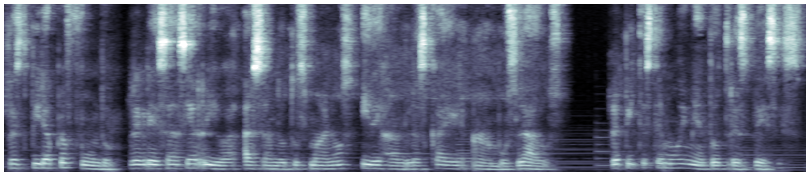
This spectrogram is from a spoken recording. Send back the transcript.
Respira profundo, regresa hacia arriba alzando tus manos y dejándolas caer a ambos lados. Repite este movimiento tres veces.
